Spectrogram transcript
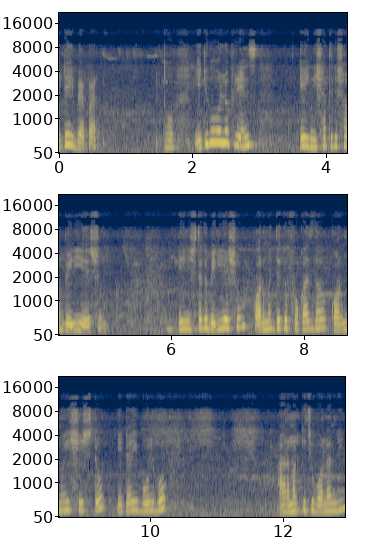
এটাই ব্যাপার। তো এটুকু বলল ফ্রেন্ডস এই নেশা থেকে সব বেরিয়ে এসো। এই নেশা থেকে বেরিয়ে এসো, কর্মের দিকে ফোকাস দাও, কর্মই শ্রেষ্ঠ, এটাই বলব। আর আমার কিছু বলার নেই।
